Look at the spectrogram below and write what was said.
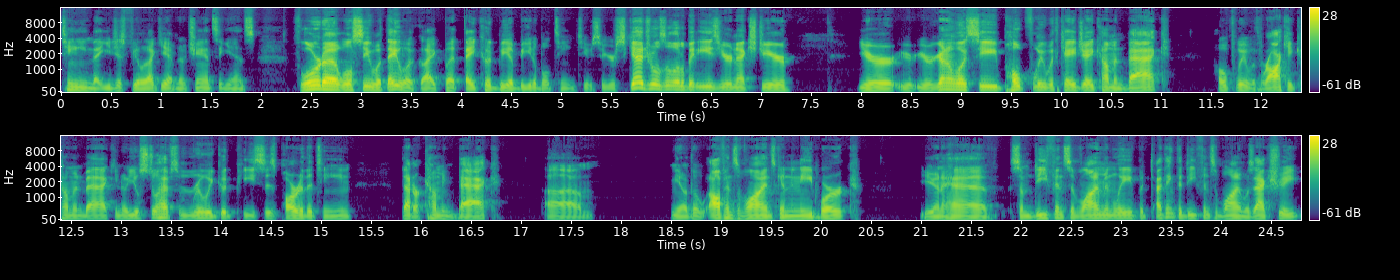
team that you just feel like you have no chance against. Florida, we'll see what they look like, but they could be a beatable team too. So your schedule is a little bit easier next year. You're you're, you're going to see hopefully with KJ coming back, hopefully with Rocket coming back. You know, you'll still have some really good pieces, part of the team that are coming back. Um, you know, the offensive line is going to need work. You're going to have some defensive lineman leave, but I think the defensive line was actually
